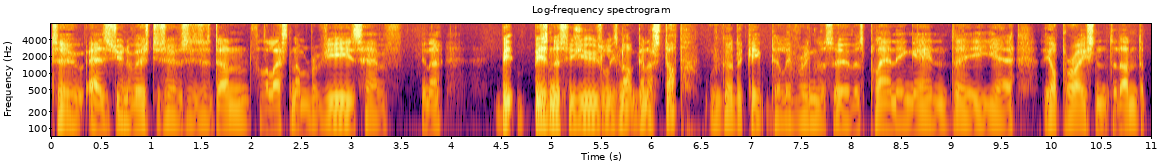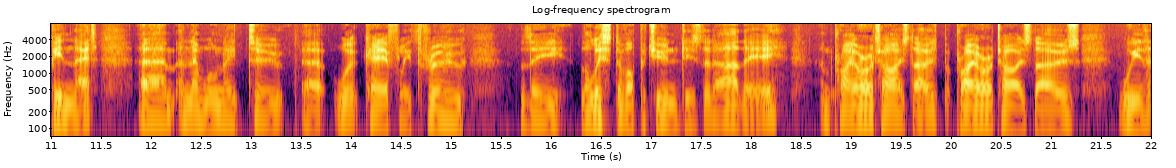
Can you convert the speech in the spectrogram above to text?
to as University Services has done for the last number of years, have you know, business as usual is not going to stop. We've got to keep delivering the service planning and the uh, the operations that underpin that, um, and then we'll need to uh, work carefully through the the list of opportunities that are there and prioritise those, but prioritise those with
